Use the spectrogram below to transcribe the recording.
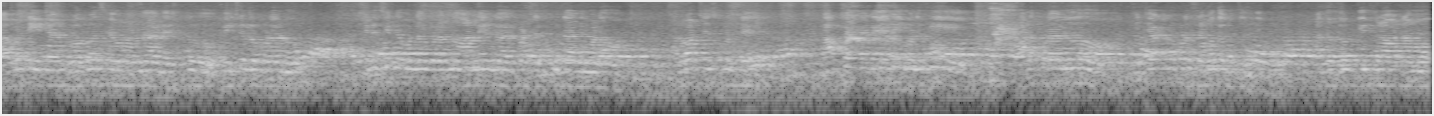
కాబట్టి ఇట్లాంటి ప్రోగ్రామ్స్ ఏమన్నా నెక్స్ట్ ఫ్యూచర్లో కూడాను చిన్న చిన్న ఉన్నా కూడాను ఆన్లైన్లో ఏర్పాటు చేసుకుని దాన్ని మనం అలవాటు చేసుకుంటే ఆఫ్లైన్ అనేది మనకి వాళ్ళకు కూడాను విద్యార్థులకు కూడా శ్రమ తగ్గుతుంది అంతతో తీసుకురావటము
